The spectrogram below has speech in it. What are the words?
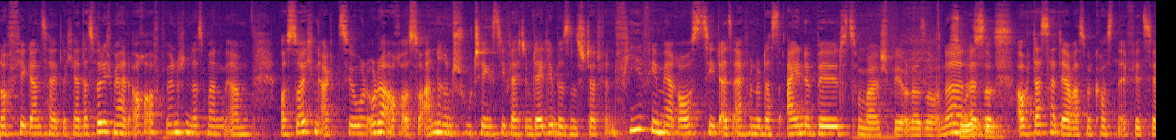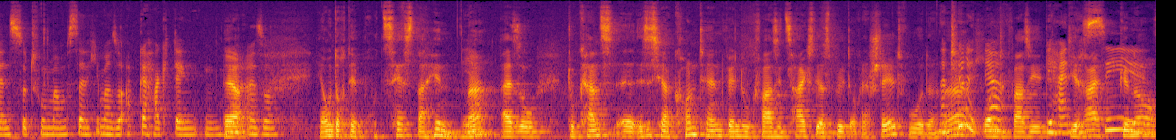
noch viel ganzheitlicher. Das würde ich mir halt auch oft wünschen, dass man ähm, aus solchen Aktionen oder auch aus so anderen Shootings, die vielleicht im Daily Business stattfinden, viel, viel mehr rauszieht, als einfach nur das eine Bild zum Beispiel oder so. Ne? so also es. auch das hat ja was mit Kosteneffizienz zu tun. Man muss da nicht immer so abgehackt denken. Ne? Ja. Ne? Also, ja, und auch der Prozess dahin. Ne? Ja. Ne? Also du kannst, äh, es ist ja Content, wenn du quasi zeigst, wie das Bild auch erstellt wurde. Ne? Natürlich, ne? Und ja. quasi Behind die, Re scenes, genau,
